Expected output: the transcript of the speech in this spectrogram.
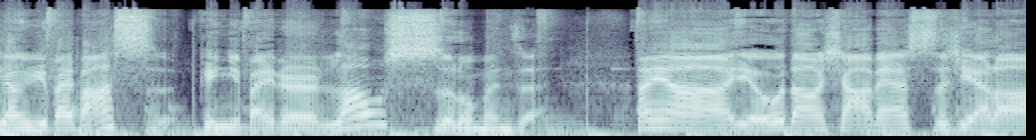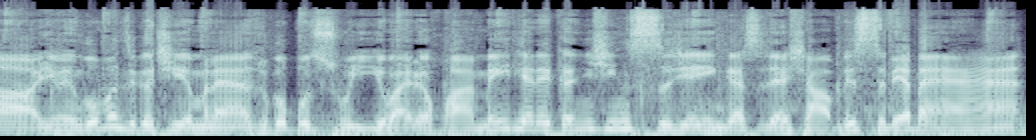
洋芋摆巴适，给你摆点儿老实龙门阵。哎呀，又到下班时间了。因为我们这个节目呢，如果不出意外的话，每天的更新时间应该是在下午的四点半。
